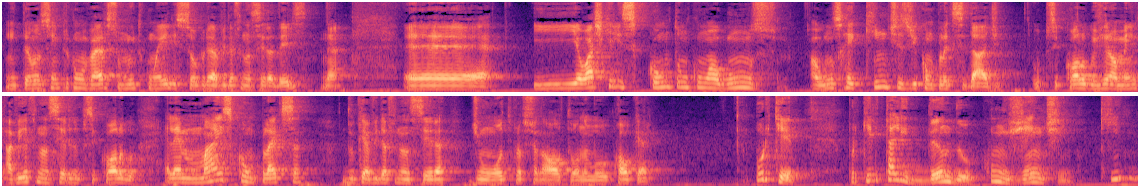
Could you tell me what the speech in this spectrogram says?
então eu sempre converso muito com eles sobre a vida financeira deles, né? É, e eu acho que eles contam com alguns, alguns requintes de complexidade. O psicólogo geralmente, a vida financeira do psicólogo, ela é mais complexa do que a vida financeira de um outro profissional autônomo qualquer. Por quê? Porque ele está lidando com gente que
